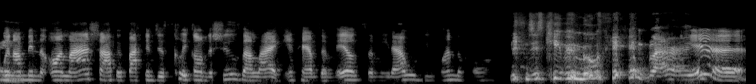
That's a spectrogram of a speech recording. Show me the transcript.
when I'm in the online shop, if I can just click on the shoes I like and have them mailed to me, that would be wonderful. Just keep it moving. Right. Yeah,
